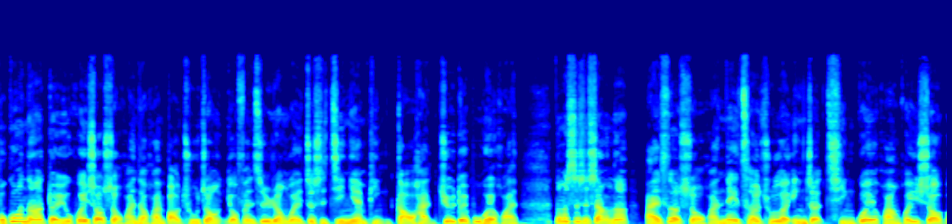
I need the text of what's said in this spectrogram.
不过呢，对于回收手环的环保初衷，有粉丝认为这是纪念品，高喊绝对不会还。那么事实上呢，白色手环内侧除了印着“请归还回收”、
